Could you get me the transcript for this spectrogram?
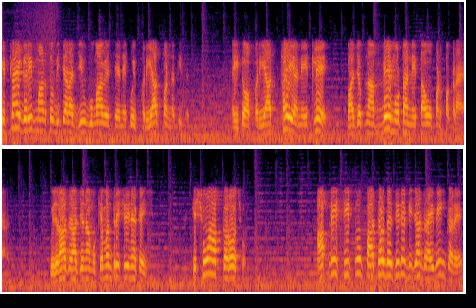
કેટલાય ગરીબ માણસો બિચારા જીવ ગુમાવે છે અને કોઈ ફરિયાદ પણ નથી થતી. અહીં તો આ ફરિયાદ થઈ અને એટલે ભાજપના બે મોટા નેતાઓ પણ પકડાયા છે. ગુજરાત રાજ્યના મુખ્યમંત્રી કહીશ કે શું આપ કરો છો? આપની સીટનું પાછળ બેસીને બીજા ડ્રાઇવિંગ કરે.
